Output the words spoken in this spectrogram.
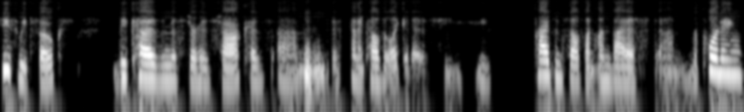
C-suite folks because Mr. HIStalk has um, mm-hmm. kind of tells it like it is. He, he prides himself on unbiased um, reporting,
